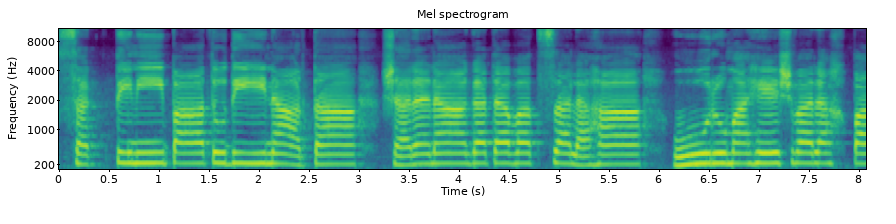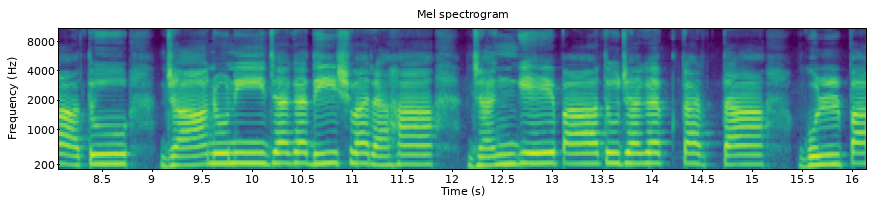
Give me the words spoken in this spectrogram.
శక్తిని పాతు దీనార్త శరణాగతవత్సల ఊరు మహేశ్వర పాతు జానుని జగదీశ్వర. జంగే పాతు జగత్కర్త గుల్పా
